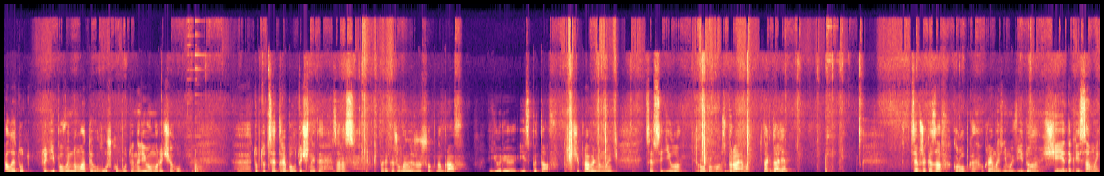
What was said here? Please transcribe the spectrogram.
Але тут тоді повинно мати вушко бути на лівому речагу. Е, Тобто це треба уточнити. Зараз перекажу менеджеру, щоб набрав Юрію і спитав, чи правильно ми це все діло робимо, збираємо. Так, далі. Це вже казав коробка, окремо зніму відео. Ще є такий самий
